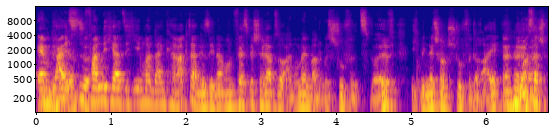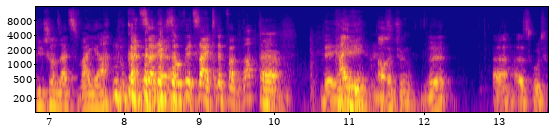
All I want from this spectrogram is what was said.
Am Also geilsten fand ich, als ich irgendwann deinen Charakter gesehen habe und festgestellt habe, so, ein Moment mal, du bist Stufe 12, ich bin jetzt schon Stufe 3, du hast das Spiel schon seit zwei Jahren, du kannst da nicht so viel Zeit drin verbracht haben. Nee, Kai, nee, oh, Entschuldigung. Nö. Ah, alles gut.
